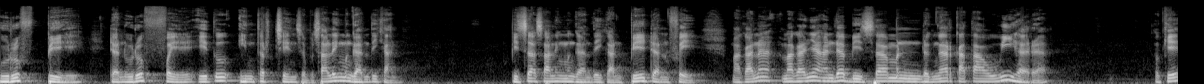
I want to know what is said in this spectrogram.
huruf B dan huruf V itu interchangeable, saling menggantikan. Bisa saling menggantikan B dan V. Makanya makanya Anda bisa mendengar kata wihara. Oke? Okay?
